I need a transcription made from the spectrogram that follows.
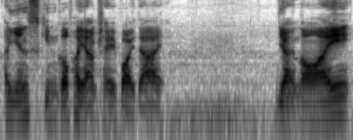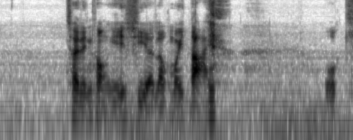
ไอเยนสกินก็พยายามใช้บ่อยได้ อย่างน้อยชาเลนของเอเชียเราก็ไม่ตาย โอเค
